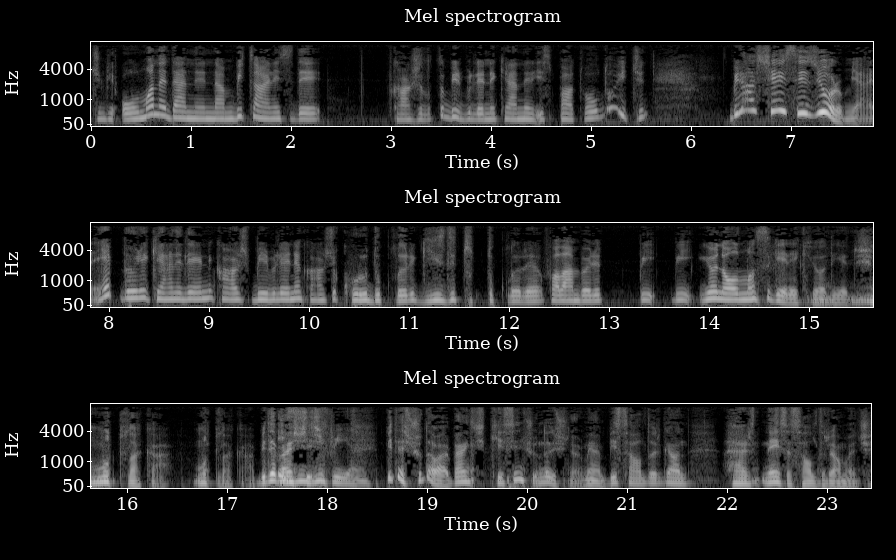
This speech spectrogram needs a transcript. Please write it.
çünkü olma nedenlerinden bir tanesi de karşılıklı birbirlerine kendileri ispat olduğu için biraz şey seziyorum yani. Hep böyle kendilerini karşı birbirlerine karşı korudukları, gizli tuttukları falan böyle bir, bir yön olması gerekiyor diye düşünüyorum. Mutlaka. Mutlaka. Bir de ben şey- bir yön. bir de şu da var. Ben kesin şunu da düşünüyorum. Yani bir saldırgan her neyse saldırı amacı.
